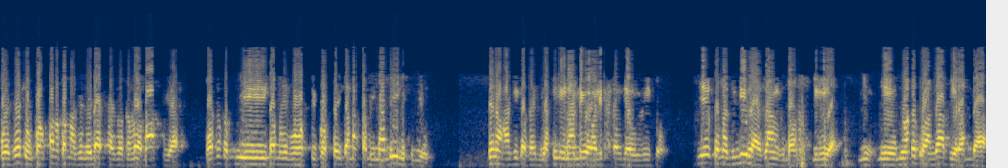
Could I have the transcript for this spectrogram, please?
wenzetu kwa mfano kama zile data zilizotolewa mafya watoto kama hivyo sikosei kama sabini na mbili sijui. Sina uhakika zaidi lakini inaambiwa walipata ujauzito je kwa mazingira ya zanzibar wanafikiria ni, ni, ni watoto wangapi labda?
